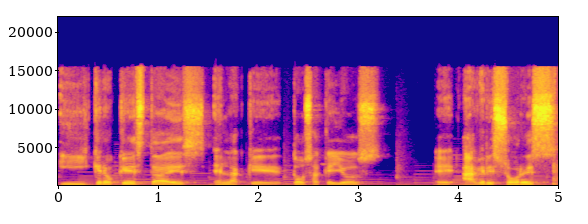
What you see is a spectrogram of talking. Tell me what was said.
y creo que esta es en la que todos aquellos eh, agresores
